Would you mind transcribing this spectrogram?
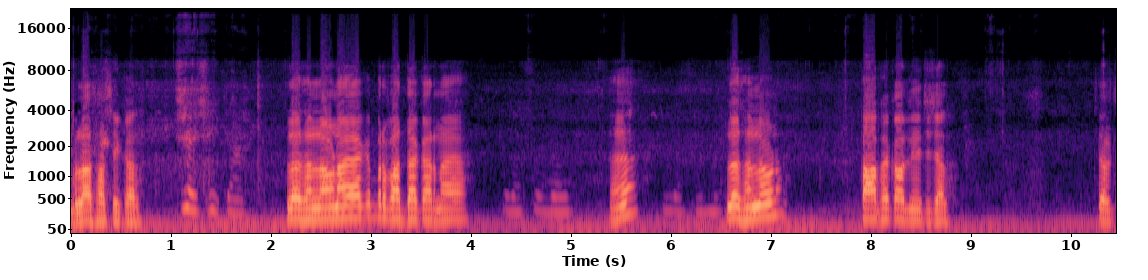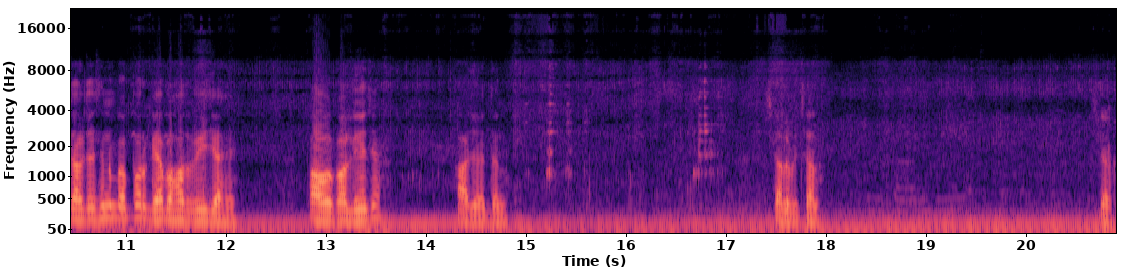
ਬੁਲਾ ਸਤਿ ਸ਼੍ਰੀ ਅਕਾਲ। ਸਤਿ ਸ਼੍ਰੀ ਅਕਾਲ। ਲਸਣ ਲਾਉਣ ਆਇਆ ਕਿ ਬਰਬਾਦਾ ਕਰਨ ਆਇਆ? ਹੈ? ਲਸਣ ਲਾਉਣ? ਪਾ ਫੇ ਕੌਲੀਆਂ ਚ ਚੱਲ। ਚੱਲ ਚੱਲ ਜਸ਼ਨ ਭੁਰ ਗਿਆ ਬਹੁਤ ਬੀਜ ਆ ਇਹ। ਪਾਓ ਕੌਲੀਆਂ ਚ। ਆ ਜਾਓ ਇੱਧਰ ਨੂੰ। ਚੱਲ ਵੀ ਚੱਲ। ਚੱਕ।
